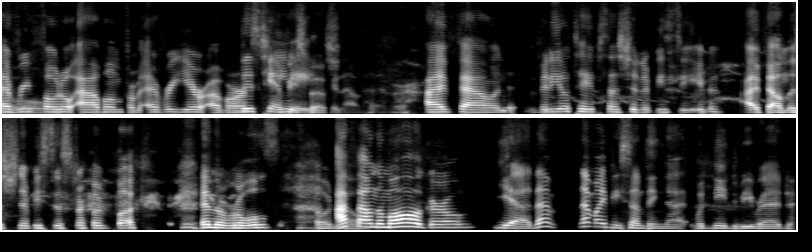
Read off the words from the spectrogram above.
every photo album from every year of our This can't be spoken of ever. I found videotapes that shouldn't be seen. I found the Schnibby Sisterhood book and the rules. Oh no. I found them all, girl. Yeah, that that might be something that would need to be read.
